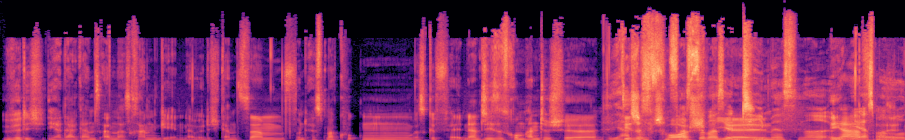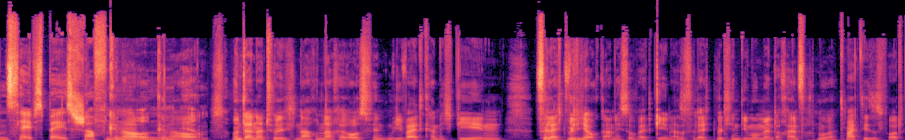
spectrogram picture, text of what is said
würde ich ja da ganz anders rangehen. Da würde ich ganz sanft und erstmal gucken, was gefällt. Na, dieses romantische, Ja, dieses schon, schon fast so was Vorspiel. Intimes, ne? Irgendwie Ja, erstmal so einen Safe Space schaffen. Genau, und, genau. Ja. Und dann natürlich nach und nach herausfinden, wie weit kann ich gehen. Vielleicht will ich auch gar nicht so weit gehen. Also vielleicht will ich in dem Moment auch einfach nur, ich mag dieses Wort,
